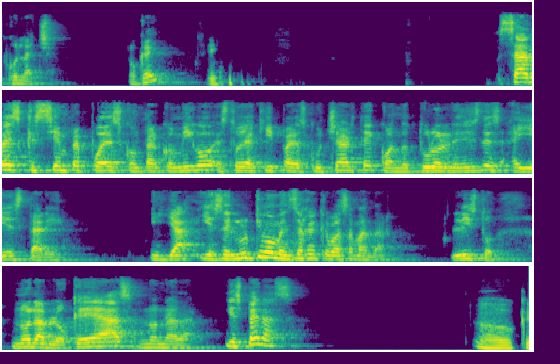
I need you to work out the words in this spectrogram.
con H, ¿ok? Sí. Sabes que siempre puedes contar conmigo, estoy aquí para escucharte, cuando tú lo necesites, ahí estaré. Y ya, y es el último mensaje que vas a mandar. Listo, no la bloqueas, no nada. Y esperas. Ok,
